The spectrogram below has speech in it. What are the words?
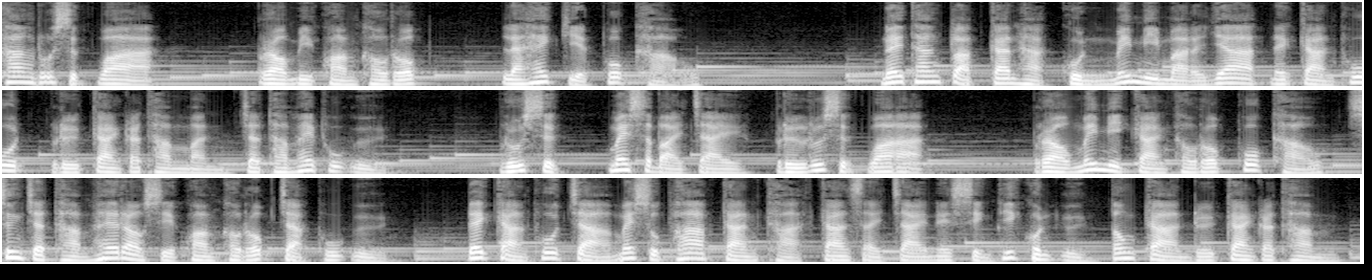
ข้างรู้สึกว่า เรามีความเคารพ และให้เกียรติพวกเขา ในทางกลับการหากคุณไม่มีมารยาทในการพูดหรือการกระทำมันจะทำให้ผู้อื่น รู้สึกไม่สบายใจหรือรู้สึกว่า เราไม่มีการเคารพพวกเขา ซึ่งจะทำให้เราเสียความเคารพจากผู้อื่นได้การพูดจาไม่สุภาพการขาดการใส่ใจในสิ่งที่คนอื่นต้องการหรือการกระทำ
